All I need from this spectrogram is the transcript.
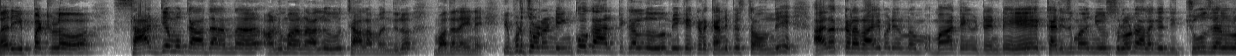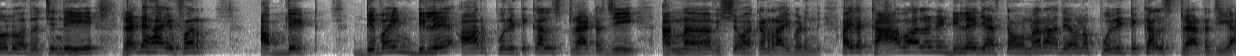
మరి ఇప్పట్లో సాధ్యము కాదా అన్న అనుమానాలు చాలామందిలో మొదలైనాయి. ఇప్పుడు చూడండి ఇంకొక ఆర్టికల్ మీకు ఇక్కడ కనిపిస్తూ ఉంది. అది అక్కడ రాయబడి ఉన్న మాట ఏమిటంటే కరిజ్మా న్యూస్లోను అలాగే ది చూజన్లోను అది వచ్చింది. Red heifer update. Divine delay or political strategy అన్న విషయం అక్కడ రాయబడి ఉంది అయితే కావాలని డిలే చేస్తూ ఉన్నారా? అదేమన్నా పొలిటికల్ స్ట్రాటజీయా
